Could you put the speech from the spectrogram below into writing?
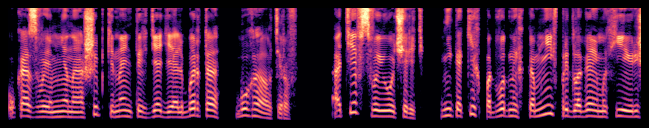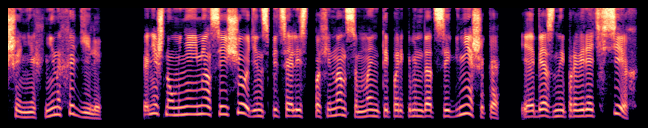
указывая мне на ошибки нанятых дяди Альберта бухгалтеров. А те, в свою очередь, никаких подводных камней в предлагаемых ею решениях не находили. Конечно, у меня имелся еще один специалист по финансам, нанятый по рекомендации Гнешика и обязанный проверять всех.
